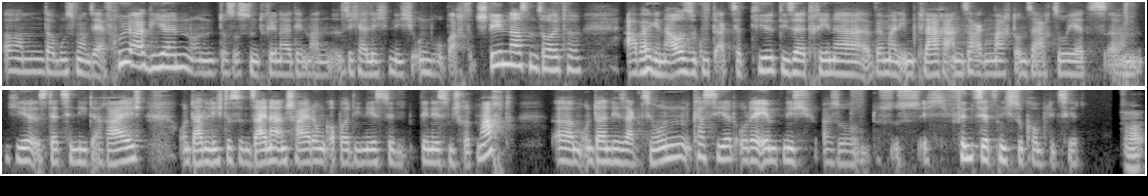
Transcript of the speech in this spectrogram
Ähm, da muss man sehr früh agieren und das ist ein Trainer, den man sicherlich nicht unbeobachtet stehen lassen sollte. Aber genauso gut akzeptiert dieser Trainer, wenn man ihm klare Ansagen macht und sagt, so jetzt ähm, hier ist der Zenit erreicht und dann liegt es in seiner Entscheidung, ob er die nächste, den nächsten Schritt macht ähm, und dann diese Aktion kassiert oder eben nicht. Also das ist, ich finde es jetzt nicht so kompliziert. Du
